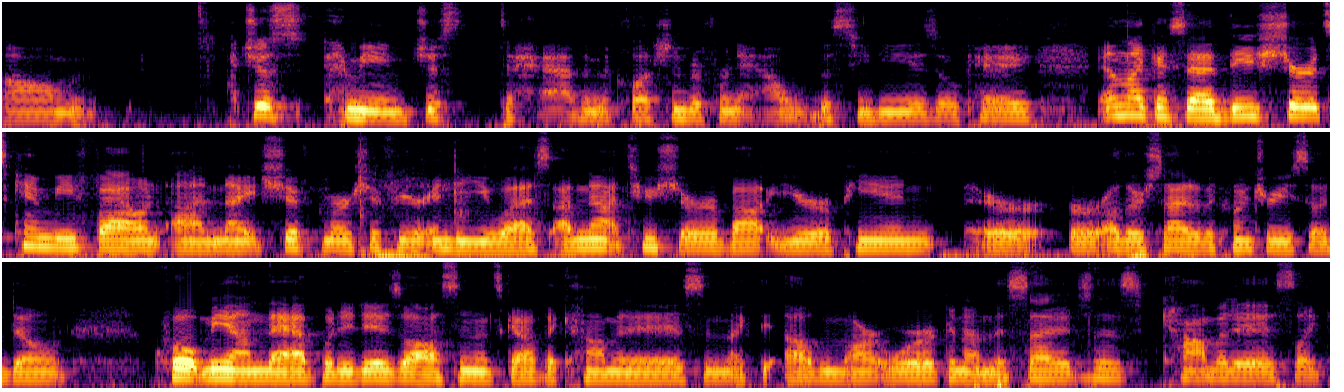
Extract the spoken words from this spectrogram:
Um, just I mean just to have in the collection, but for now the CD is okay. And like I said, these shirts can be found on Night Shift merch if you're in the U.S. I'm not too sure about European or or other side of the country, so don't quote me on that, but it is awesome. It's got the Kommodus and like the album artwork, and on this side it says Kommodus. Like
